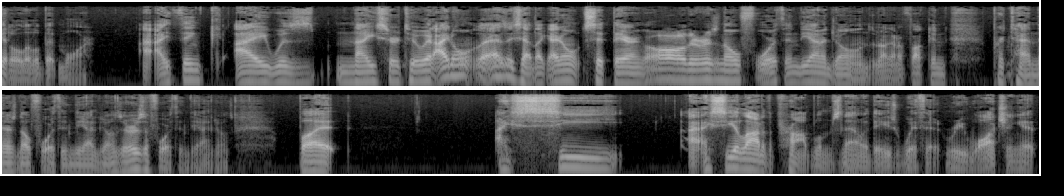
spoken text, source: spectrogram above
it a little bit more. I, I think I was nicer to it. I don't, as I said, like I don't sit there and go, "Oh, there is no fourth Indiana Jones." I'm not gonna fucking pretend there's no fourth Indiana Jones. There is a fourth Indiana Jones, but I see, I see a lot of the problems nowadays with it. Rewatching it,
